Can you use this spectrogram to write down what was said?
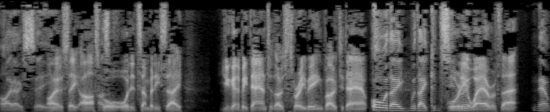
IOC? IOC ask, Ask- or, or did somebody say, you're going to be down to those three being voted out? or were they were they considering? Already aware of that? Now,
